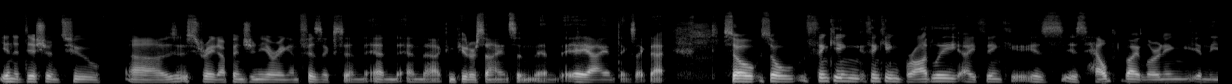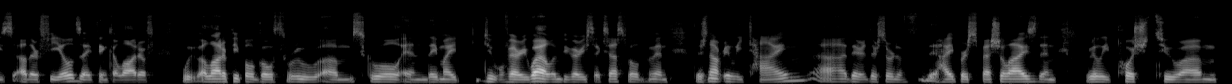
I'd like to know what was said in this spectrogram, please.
in addition to uh, straight up engineering and physics and and and uh, computer science and, and AI and things like that. So so thinking thinking broadly, I think is is helped by learning in these other fields. I think a lot of a lot of people go through um, school and they might do very well and be very successful, but then there's not really time. Uh, they're they're sort of hyper specialized and really pushed to. Um,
